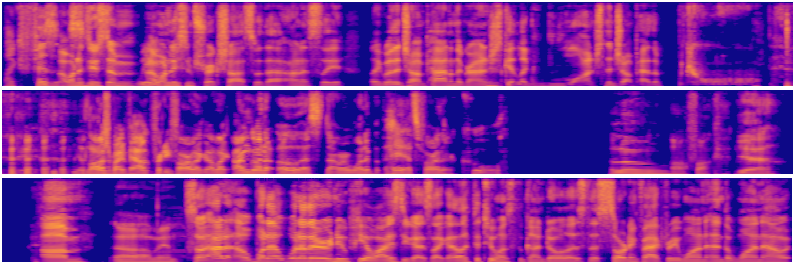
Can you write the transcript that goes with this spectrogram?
like physics. I want to do some. I want to do some trick shots with that. Honestly, like with a jump pad on the ground and just get like launch the jump pad. It launched my Valk pretty far. Like I'm like I'm going to. Oh, that's not where I wanted, but hey, that's farther. Cool. Hello. oh fuck. Yeah. Um. Oh man. So I don't know what what other new POIs do you guys like? I like the two ones with the gondolas, the sorting factory one, and the one out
